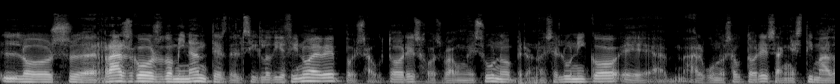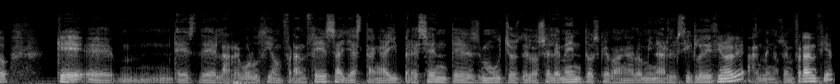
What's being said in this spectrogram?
los eh, rasgos dominantes del siglo XIX, pues autores, Hobsbawm es uno, pero no es el único, eh, algunos autores han estimado que eh, desde la Revolución Francesa ya están ahí presentes muchos de los elementos que van a dominar el siglo XIX, al menos en Francia,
